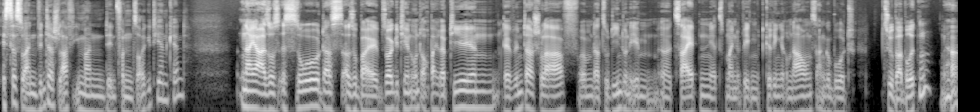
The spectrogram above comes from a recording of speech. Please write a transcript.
Ist das so ein Winterschlaf, wie man den von Säugetieren kennt? Naja, also es ist so, dass also bei Säugetieren und auch bei Reptilien der Winterschlaf ähm, dazu dient und eben äh, Zeiten jetzt meinetwegen mit geringerem Nahrungsangebot zu überbrücken. Ja.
